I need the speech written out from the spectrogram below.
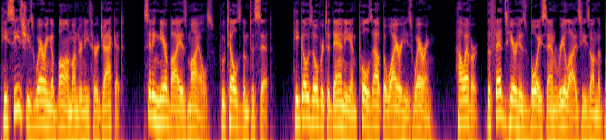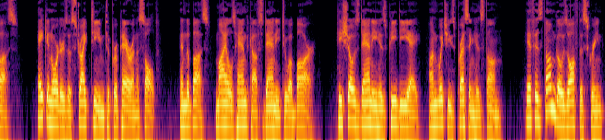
He sees she's wearing a bomb underneath her jacket. Sitting nearby is Miles, who tells them to sit. He goes over to Danny and pulls out the wire he's wearing. However, the feds hear his voice and realize he's on the bus. Aiken orders a strike team to prepare an assault. In the bus, Miles handcuffs Danny to a bar. He shows Danny his PDA, on which he's pressing his thumb. If his thumb goes off the screen,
